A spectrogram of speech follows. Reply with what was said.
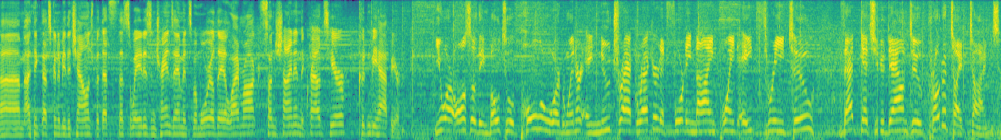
Um, I think that's going to be the challenge, but that's that's the way it is in Trans Am. It's Memorial Day at Lime Rock, sun shining, the crowd's here. Couldn't be happier. You are also the Motul Pole Award winner, a new track record at 49.832. That gets you down to prototype times.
